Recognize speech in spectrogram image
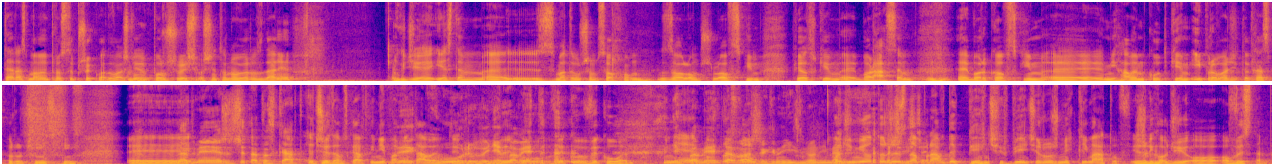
teraz mamy prosty przykład właśnie. Poruszyłeś właśnie to nowe rozdanie gdzie jestem e, z Mateuszem Sochą, Zolą Szulowskim, Piotrkiem e, Borasem, e, Borkowskim, e, Michałem Kutkiem i prowadzi to Kasper Ruciński. E, Nadmienię, że czyta to z kartki. Czytam z kartki, nie pamiętałem tych kurwy, ludzi. nie Wyku, pamiętam. Wyku, wykułem. Nie, po pamiętam waszych imion. Chodzi mi o to, że jest naprawdę pięć, pięć różnych klimatów, jeżeli Mhm. chodzi o, o występ.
